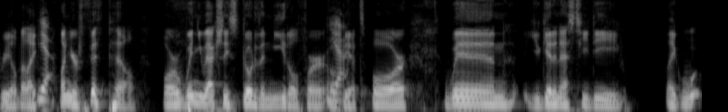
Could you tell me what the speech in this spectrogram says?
real, but like Yeah. on your fifth pill or when you actually go to the needle for Yeah. opiates or when you get an STD, like w-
